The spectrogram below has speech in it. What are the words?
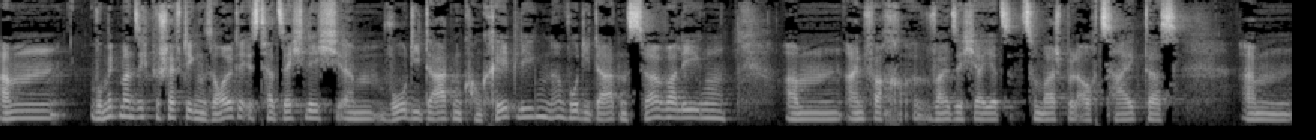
Ähm, womit man sich beschäftigen sollte, ist tatsächlich, ähm, wo die Daten konkret liegen, ne, wo die Datenserver liegen. Ähm, einfach, weil sich ja jetzt zum Beispiel auch zeigt, dass ähm,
